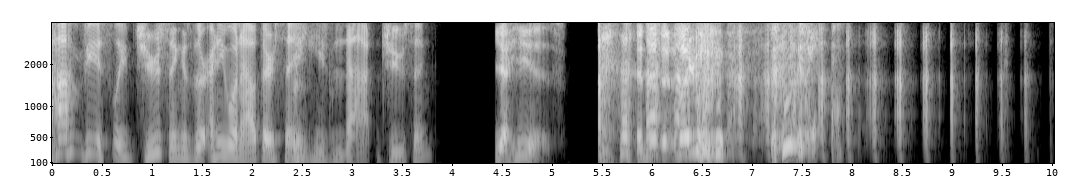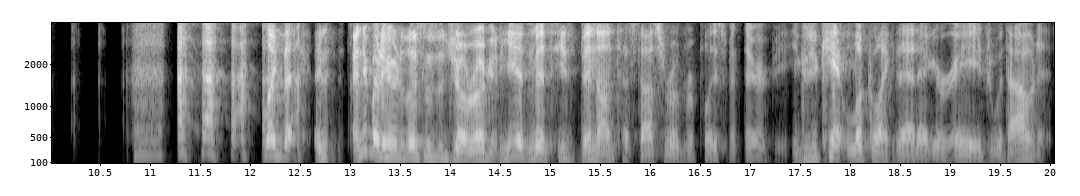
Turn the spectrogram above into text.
obviously juicing. Is there anyone out there saying There's- he's not juicing? Yeah, he is. And then, like like that and anybody who listens to Joe Rogan, he admits he's been on testosterone replacement therapy because you can't look like that at your age without it.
